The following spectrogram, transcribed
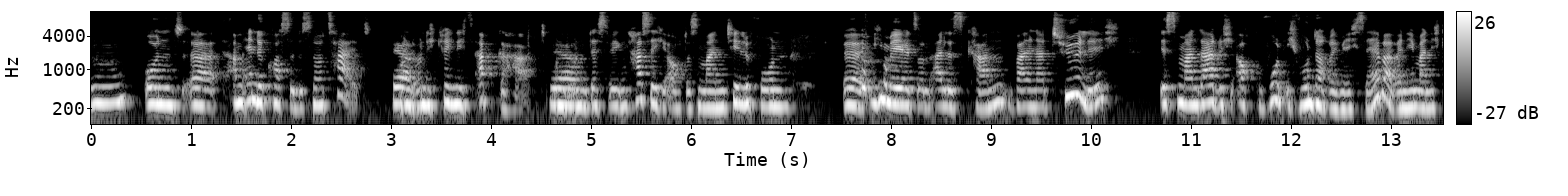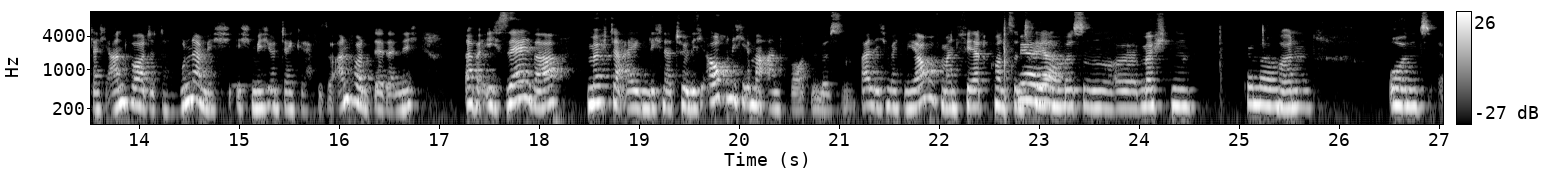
Mhm. Und äh, am Ende kostet es nur Zeit. Und, und, ich kriege nichts abgehakt. Und, und, deswegen hasse ich auch, dass mein Telefon äh, E-Mails und alles kann, weil natürlich ist man dadurch auch gewohnt. Ich wundere mich selber, wenn jemand nicht gleich antwortet, dann wundere mich ich mich und denke, ja, wieso antwortet er denn nicht? Aber ich selber möchte eigentlich natürlich auch nicht immer antworten müssen, weil ich möchte mich auch auf mein Pferd konzentrieren ja, ja. müssen, äh, möchten. Genau. Und, und äh,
